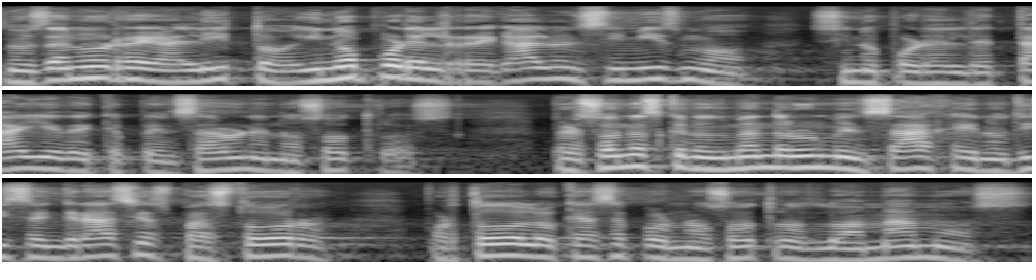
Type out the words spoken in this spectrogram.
nos dan un regalito, y no por el regalo en sí mismo, sino por el detalle de que pensaron en nosotros. Personas que nos mandan un mensaje y nos dicen, gracias pastor por todo lo que hace por nosotros, lo amamos.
